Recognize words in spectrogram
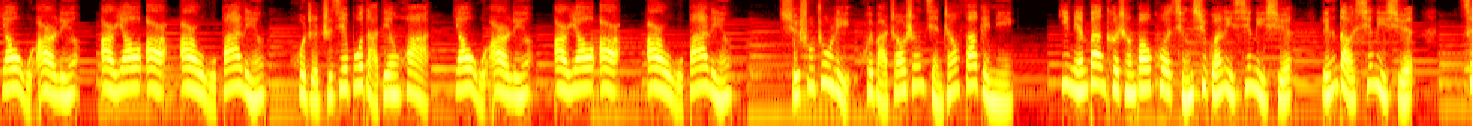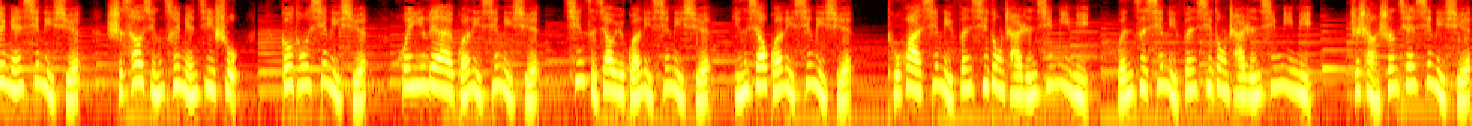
幺五二零二幺二二五八零，或者直接拨打电话幺五二零二幺二二五八零，学术助理会把招生简章发给您。一年半课程包括情绪管理心理学、领导心理学、催眠心理学、实操型催眠技术、沟通心理学、婚姻恋爱管理心理学、亲子教育管理心理学、营销管理心理学、图画心理分析、洞察人心秘密。文字心理分析，洞察人心秘密；职场升迁心理学，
